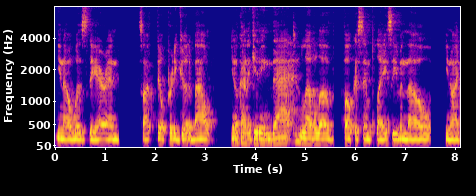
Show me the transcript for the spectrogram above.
you know, was there. And so I feel pretty good about, you know, kind of getting that level of focus in place, even though, you know, I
